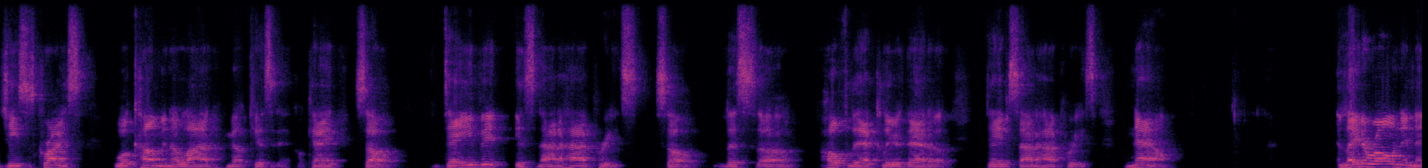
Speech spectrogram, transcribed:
Jesus Christ will come in the line of Melchizedek. Okay, so David is not a high priest. So let's uh hopefully that cleared that up. David's not a high priest. Now, later on in the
